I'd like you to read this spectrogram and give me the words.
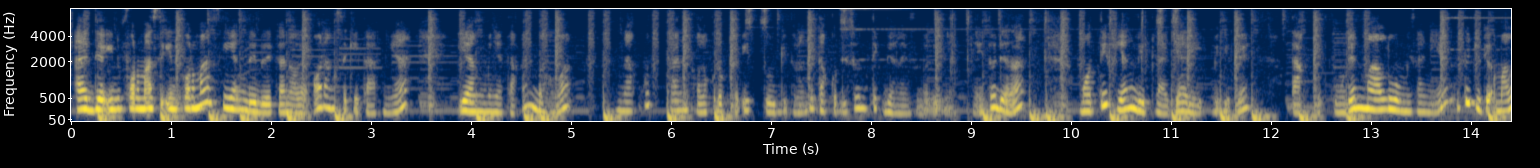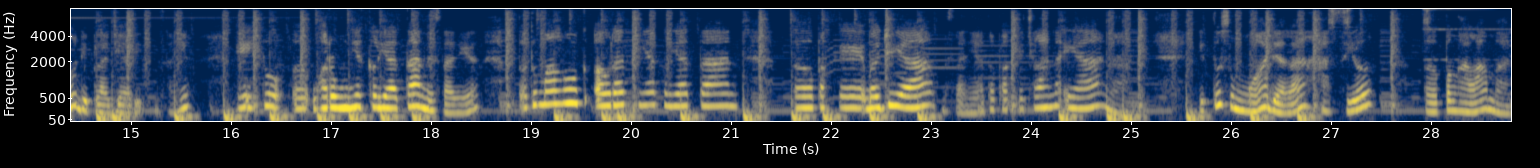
ada informasi-informasi yang diberikan oleh orang sekitarnya yang menyatakan bahwa menakutkan kalau ke dokter itu gitu. Nanti takut disuntik dan lain sebagainya. Nah itu adalah motif yang dipelajari begitu ya. Takut. Kemudian malu misalnya itu juga malu dipelajari. Misalnya eh itu uh, warungnya kelihatan misalnya atau malu auratnya kelihatan uh, pakai baju ya misalnya atau pakai celana ya. Nah itu semua adalah hasil uh, pengalaman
